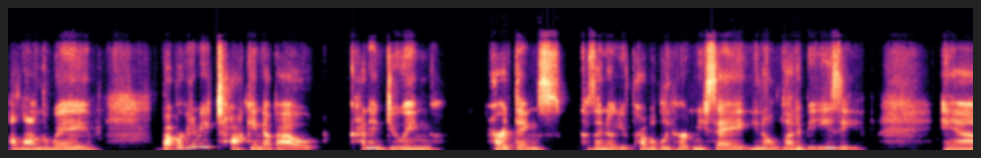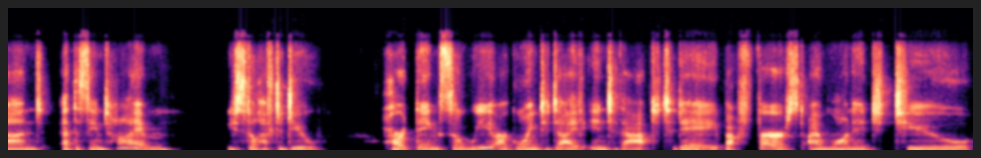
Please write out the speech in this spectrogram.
along the way, but we're going to be talking about kind of doing hard things because I know you've probably heard me say, you know, let it be easy. And at the same time, you still have to do hard things. So we are going to dive into that today. But first, I wanted to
